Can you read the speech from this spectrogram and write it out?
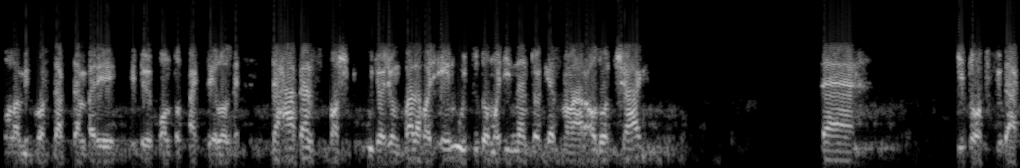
valamikor szeptemberi időpontot megcélozni. De hát ez most úgy vagyunk vele, vagy én úgy tudom, hogy innentől kezdve már adottság, de nyitott fülek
